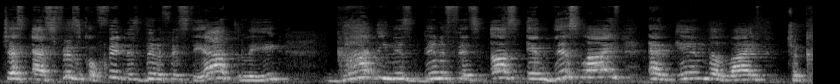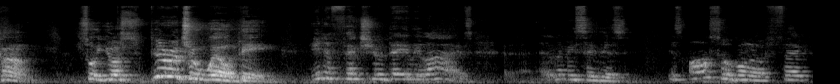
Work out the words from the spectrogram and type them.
Just as physical fitness benefits the athlete, Godliness benefits us in this life and in the life to come. So your spiritual well-being, it affects your daily lives. Uh, let me say this. It's also going to affect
